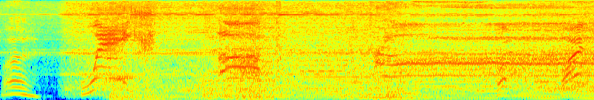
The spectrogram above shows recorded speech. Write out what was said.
What? Wake up! What?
